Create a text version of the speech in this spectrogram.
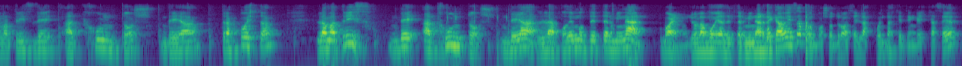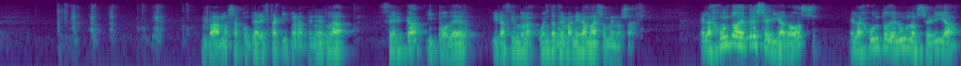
matriz de adjuntos de A traspuesta. La matriz de adjuntos de A la podemos determinar, bueno, yo la voy a determinar de cabeza, pues vosotros hacéis las cuentas que tengáis que hacer. Vamos a copiar esta aquí para tenerla cerca y poder ir haciendo las cuentas de manera más o menos ágil. El adjunto de 3 sería 2, el adjunto del 1 sería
